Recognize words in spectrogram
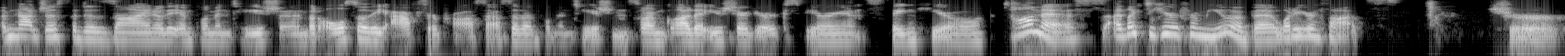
of not just the design or the implementation, but also the after process of implementation. So I'm glad that you shared your experience. Thank you. Thomas, I'd like to hear from you a bit. What are your thoughts? Sure.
